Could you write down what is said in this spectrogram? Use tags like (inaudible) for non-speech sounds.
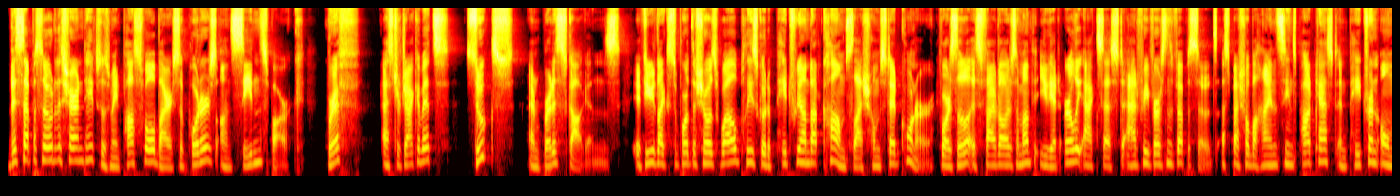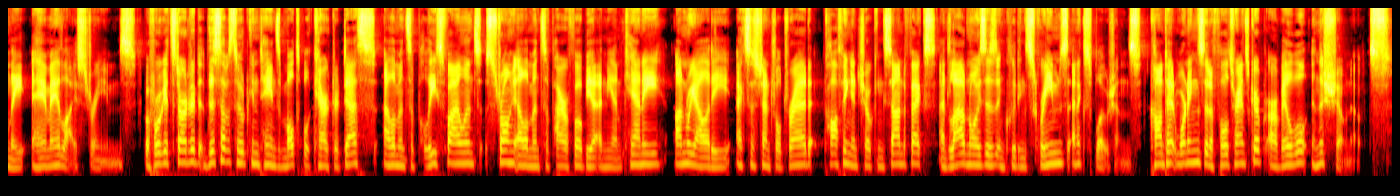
This episode of the Sharon Tapes was made possible by our supporters on Seed and Spark. Griff, Esther Jacobitz, Zooks, and Britta Scoggins. If you'd like to support the show as well, please go to patreon.com slash homestead corner. For as little as $5 a month, you get early access to ad-free versions of episodes, a special behind-the-scenes podcast, and patron-only AMA live streams. Before we get started, this episode contains multiple character deaths, elements of police violence, strong elements of pyrophobia and the uncanny, unreality, existential dread, coughing and choking sound effects, and loud noises including screams and explosions. Content warnings and a full transcript are available in the show notes.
